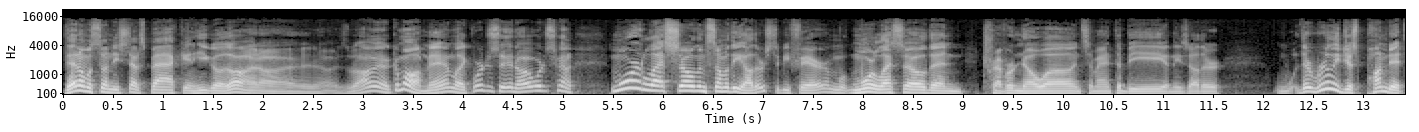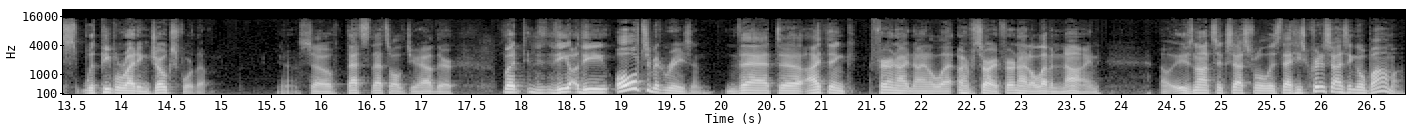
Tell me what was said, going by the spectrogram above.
then all of a sudden he steps back and he goes, "Oh, no, no, come on, man! Like we're just you know we're just kind of." more or less so than some of the others, to be fair. More or less so than Trevor Noah and Samantha Bee and these other. They're really just pundits with people writing jokes for them. You know, so that's that's all that you have there. But the the ultimate reason that uh, I think Fahrenheit 9 11, I'm sorry Fahrenheit 11 9 uh, is not successful is that he's criticizing Obama.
